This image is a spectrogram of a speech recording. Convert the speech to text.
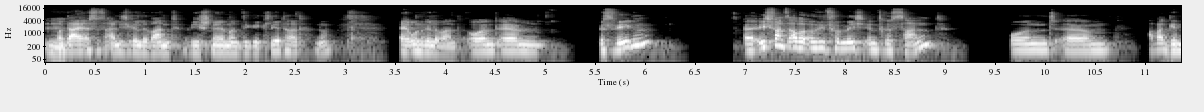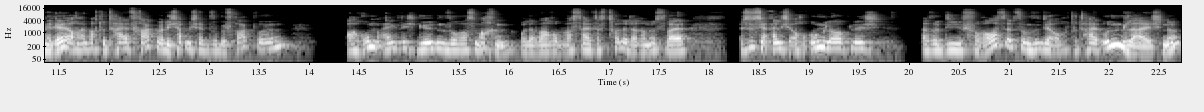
Mhm. Von daher ist es eigentlich relevant, wie schnell man sie geklärt hat, ne? Äh, unrelevant. Und ähm, deswegen, äh, ich fand es aber irgendwie für mich interessant und ähm, aber generell auch einfach total fragwürdig. Ich habe mich halt so gefragt vorhin, warum eigentlich Gilden sowas machen oder warum, was halt das Tolle daran ist, weil es ist ja eigentlich auch unglaublich, also die Voraussetzungen sind ja auch total ungleich, ne?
